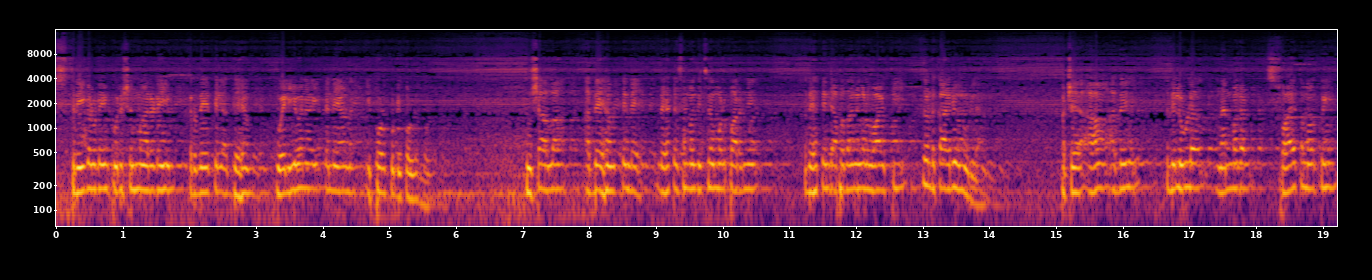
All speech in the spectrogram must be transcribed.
സ്ത്രീകളുടെയും പുരുഷന്മാരുടെയും ഹൃദയത്തിൽ അദ്ദേഹം വലിയവനായി തന്നെയാണ് ഇപ്പോൾ കൂട്ടിക്കൊള്ളുന്നത്. ഇൻഷാല്ല അദ്ദേഹത്തിന്റെ അദ്ദേഹത്തെ സംബന്ധിച്ച് നമ്മൾ പറഞ്ഞ് അദ്ദേഹത്തിന്റെ അപദാനങ്ങൾ വാഴ്ത്തി ഇതുകൊണ്ട് കാര്യമൊന്നുമില്ല. പക്ഷെ ആ അത് അതിലുള്ള നന്മകൾ സ്വായത്തമാക്കുകയും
